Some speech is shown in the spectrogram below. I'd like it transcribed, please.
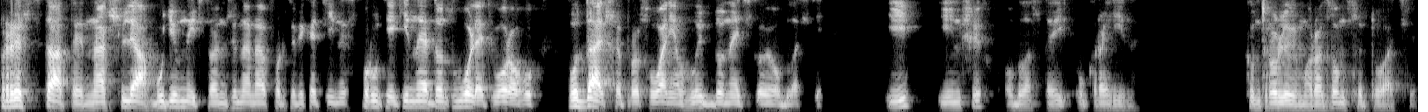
пристати на шлях будівництва інженерно-фортифікаційних споруд, які не дозволять ворогу подальше просування вглиб Донецької області і інших областей України. Контролюємо разом ситуацію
